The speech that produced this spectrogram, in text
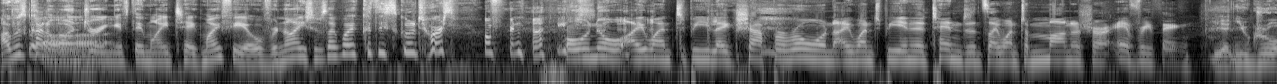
I was kind of wondering if they might take my fee overnight. I was like, why could they school tours me overnight? oh no, I want to be like chaperone. I want to be in attendance. I want to monitor everything. Yeah, you grew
